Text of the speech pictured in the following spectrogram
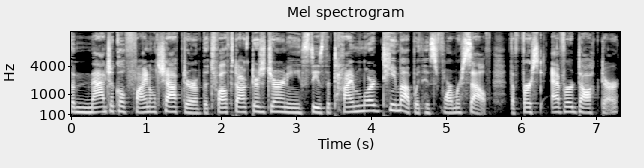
The magical final chapter of the 12th Doctor's journey sees the Time Lord team up with his former self, the first ever Doctor,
